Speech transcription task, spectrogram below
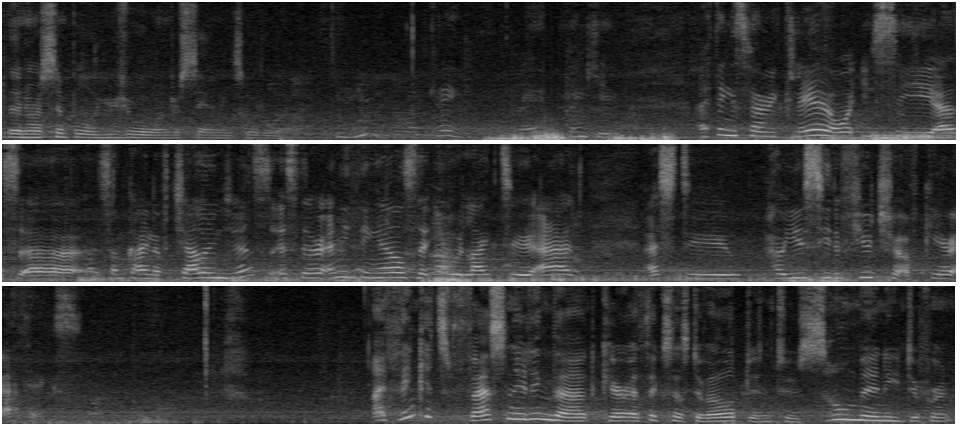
than our simple usual understandings would allow. Mm -hmm. Okay, great, thank you. I think it's very clear what you see as uh, some kind of challenges. Is there anything else that you would like to add as to how you see the future of care ethics? I think it's fascinating that care ethics has developed into so many different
